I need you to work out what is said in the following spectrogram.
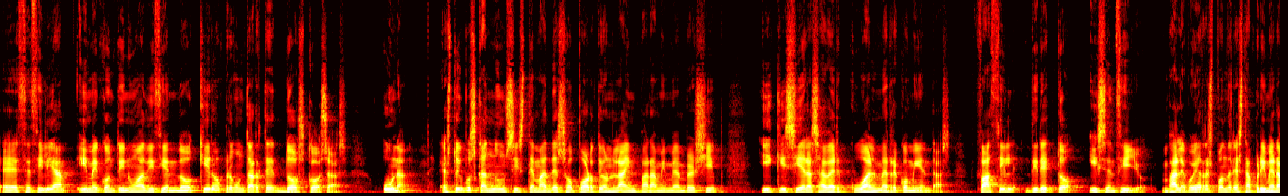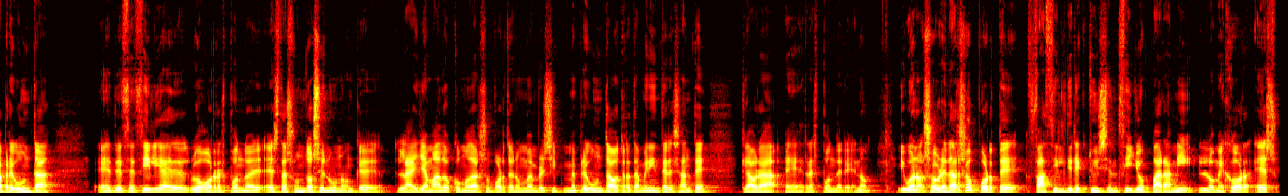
eh, Cecilia, y me continúa diciendo, quiero preguntarte dos cosas. Una, estoy buscando un sistema de soporte online para mi membership y quisiera saber cuál me recomiendas. Fácil, directo y sencillo. Vale, voy a responder esta primera pregunta eh, de Cecilia, y luego respondo, esta es un 2 en 1, aunque la he llamado cómo dar soporte en un membership, me pregunta otra también interesante que ahora eh, responderé, ¿no? Y bueno, sobre dar soporte fácil, directo y sencillo, para mí lo mejor es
